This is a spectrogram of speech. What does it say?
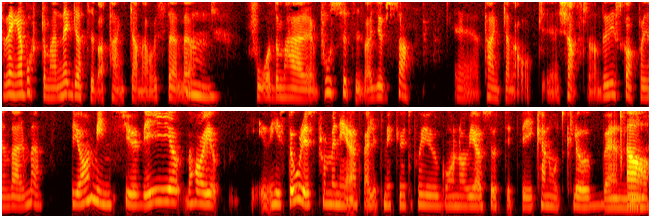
tränga bort de här negativa tankarna och istället Mm. få de här positiva, ljusa eh, tankarna och eh, känslorna. Det skapar ju en värme. Jag minns ju, vi har ju historiskt promenerat väldigt mycket ute på Djurgården och vi har suttit vid kanotklubben och,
